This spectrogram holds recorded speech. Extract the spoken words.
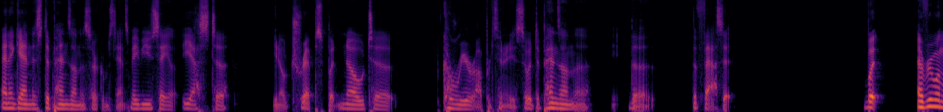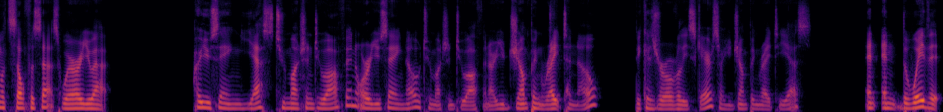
And again, this depends on the circumstance. Maybe you say yes to, you know, trips, but no to career opportunities. So it depends on the the the facet. But everyone let's self-assess. Where are you at? Are you saying yes too much and too often, or are you saying no too much and too often? Are you jumping right to no because you're overly scarce? Are you jumping right to yes? And and the way that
